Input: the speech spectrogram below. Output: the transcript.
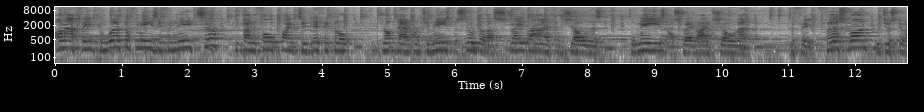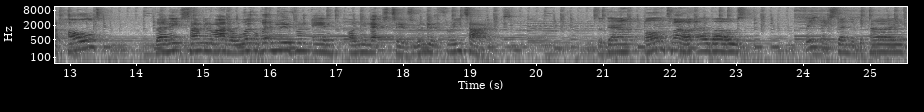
on our feet, can work off knees if we need to. If you find the full plank too difficult, drop down onto your knees, but still go that straight line from shoulders to knees or straight line shoulder to feet. First one, we're just going to hold. Then each time we're going to add a little bit of movement in on your next two. So we're going to do it three times. So down onto our elbows, feet extended behind,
